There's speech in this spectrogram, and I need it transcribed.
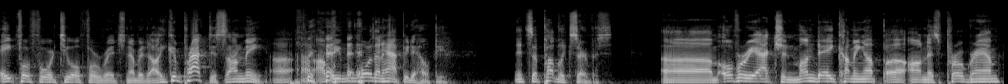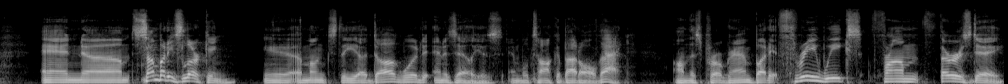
844-204-RICH, number dial. You can practice on me. Uh, I'll be more than happy to help you. It's a public service. Um, Overreaction Monday coming up uh, on this program. And um, somebody's lurking uh, amongst the uh, dogwood and azaleas. And we'll talk about all that on this program. But at three weeks from Thursday,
